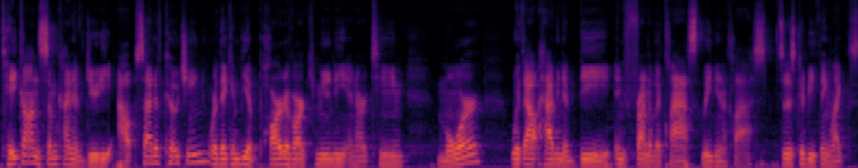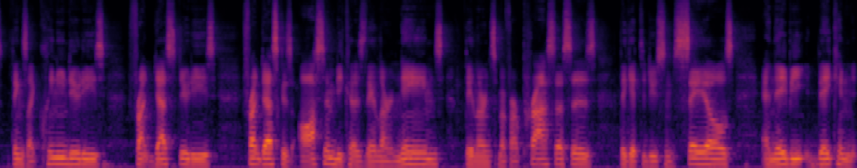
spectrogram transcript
take on some kind of duty outside of coaching where they can be a part of our community and our team more without having to be in front of the class leading a class. So this could be thing like things like cleaning duties, front desk duties, Front desk is awesome because they learn names, they learn some of our processes, they get to do some sales, and they be they can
